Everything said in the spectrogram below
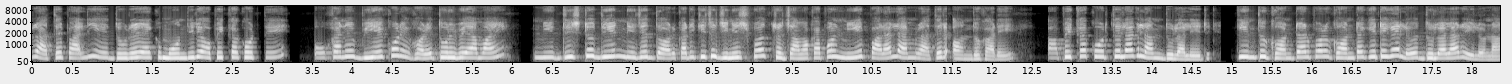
রাতে পালিয়ে দূরের এক মন্দিরে অপেক্ষা করতে। ওখানে বিয়ে করে ঘরে তুলবে আমায়। নির্দিষ্ট দিন নিজের দরকারি কিছু জিনিসপত্র জামা কাপড় নিয়ে পালালাম রাতের অন্ধকারে। অপেক্ষা করতে লাগলাম দুলালের। কিন্তু ঘণ্টার পর ঘণ্টা কেটে গেল, দুলাল আর এলো না।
